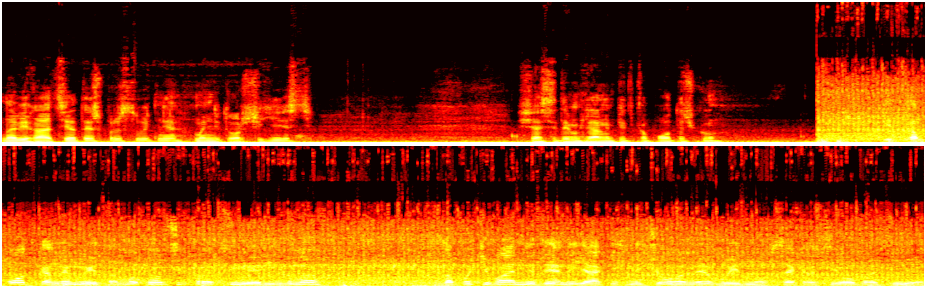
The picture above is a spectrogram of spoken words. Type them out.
Навігація теж присутня, моніторчик є. Зараз йдемо глянемо під капоточку. Підкапотка не мита. Моторчик працює рівно. Запотівань ніде ніяких нічого не видно. Все красиво працює.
